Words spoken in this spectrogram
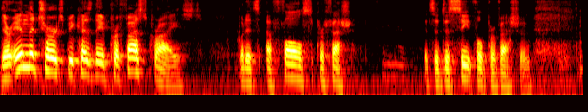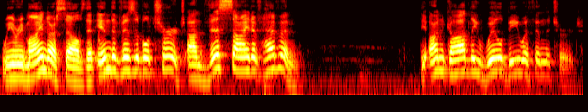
They're in the church because they've professed Christ, but it's a false profession. Amen. It's a deceitful profession. We remind ourselves that in the visible church, on this side of heaven, the ungodly will be within the church.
